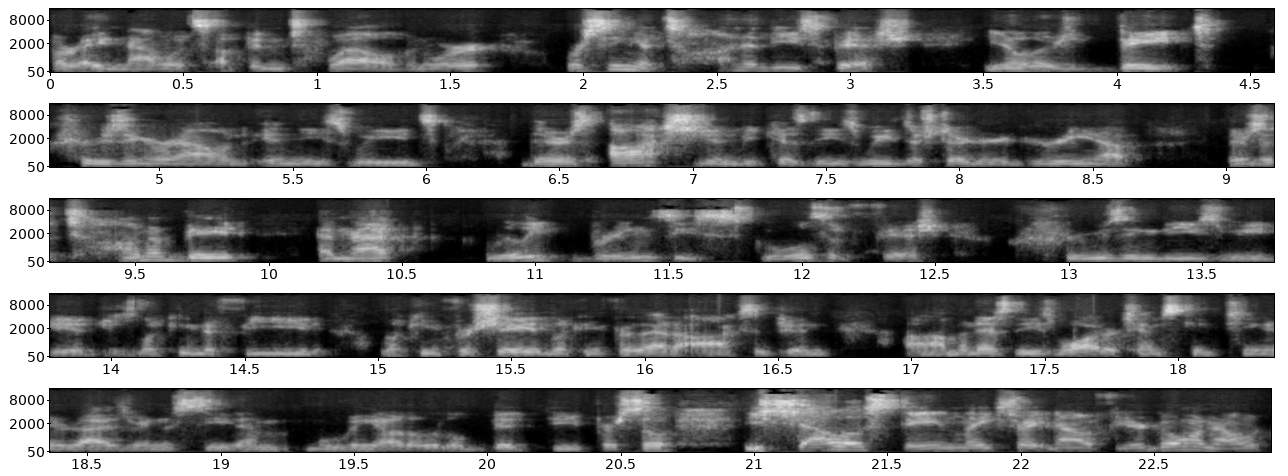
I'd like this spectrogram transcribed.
but right now it's up in 12. And we're we're seeing a ton of these fish. You know, there's bait cruising around in these weeds. There's oxygen because these weeds are starting to green up. There's a ton of bait, and that really brings these schools of fish cruising these weed edges, looking to feed, looking for shade, looking for that oxygen. Um, and as these water temps continue to rise, we're going to see them moving out a little bit deeper. So these shallow stain lakes right now, if you're going out,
